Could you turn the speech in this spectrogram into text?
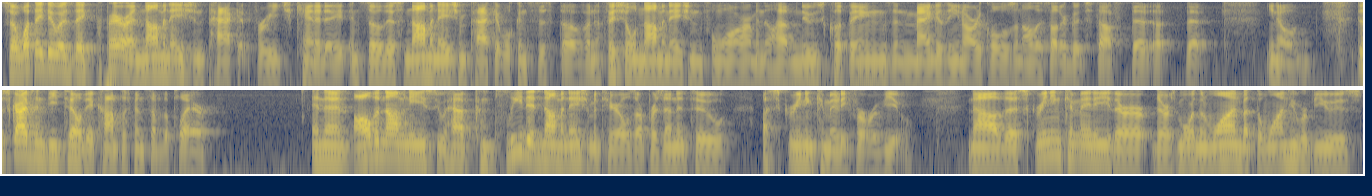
So, what they do is they prepare a nomination packet for each candidate. And so, this nomination packet will consist of an official nomination form, and they'll have news clippings and magazine articles and all this other good stuff that, uh, that you know, describes in detail the accomplishments of the player. And then all the nominees who have completed nomination materials are presented to a screening committee for review. Now, the screening committee, there there's more than one, but the one who reviews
